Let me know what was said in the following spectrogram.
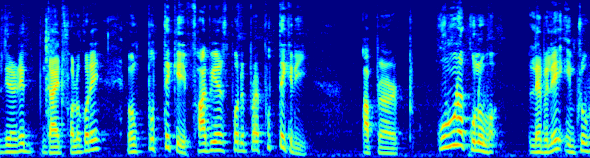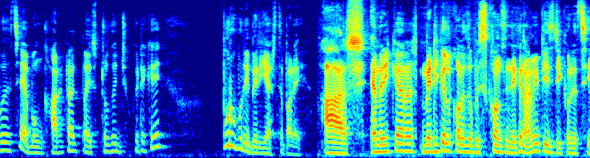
রিজেনারেটিভ ডায়েট ফলো করে এবং প্রত্যেকে ফাইভ ইয়ার্স পরে প্রায় প্রত্যেকেরই আপনার কোনো না কোনো লেভেলে ইমপ্রুভ হয়েছে এবং হার্ট অ্যাটাক বা স্ট্রোকের ঝুঁকি থেকে পুরোপুরি বেরিয়ে আসতে পারে। আর আমেরিকার মেডিকেল কলেজ অফ উইসকনসিন যেখানে আমি পিএইচডি করেছি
